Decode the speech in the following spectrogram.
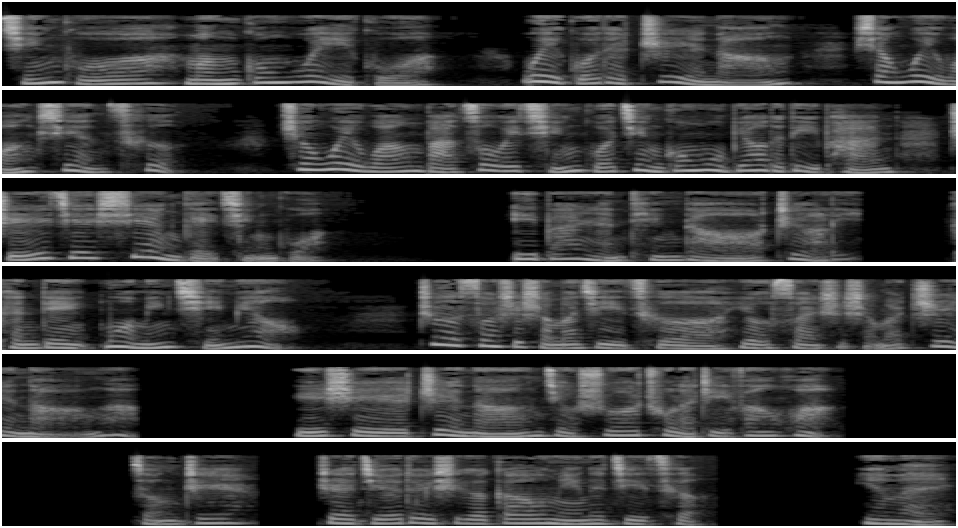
秦国猛攻魏国，魏国的智囊向魏王献策，劝魏王把作为秦国进攻目标的地盘直接献给秦国。一般人听到这里，肯定莫名其妙，这算是什么计策？又算是什么智囊啊？于是智囊就说出了这番话。总之，这绝对是个高明的计策，因为。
